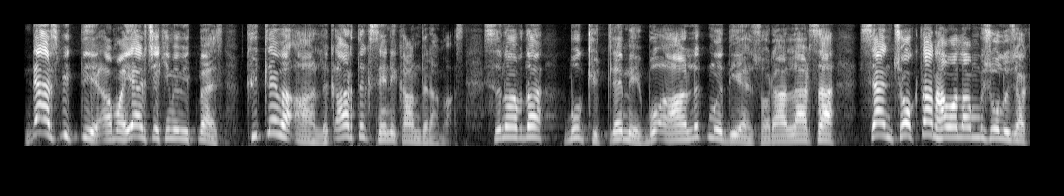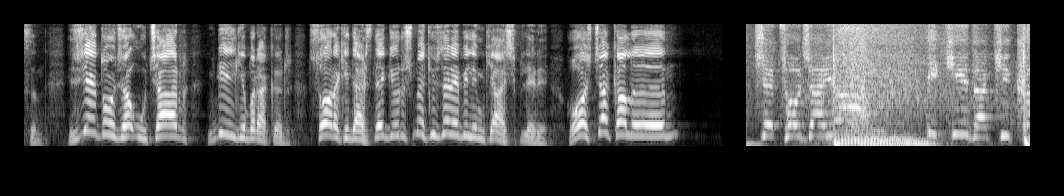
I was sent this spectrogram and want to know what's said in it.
Ders bitti ama yer çekimi bitmez. Kütle ve ağırlık artık seni kandıramaz. Sınavda bu kütle mi, bu ağırlık mı diye sorarlarsa sen çoktan havalanmış olacaksın. Jet Hoca uçar, bilgi bırakır. Sonraki derste görüşmek üzere bilim kaşifleri. Hoşça kalın. Jet Hoca'ya iki dakika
